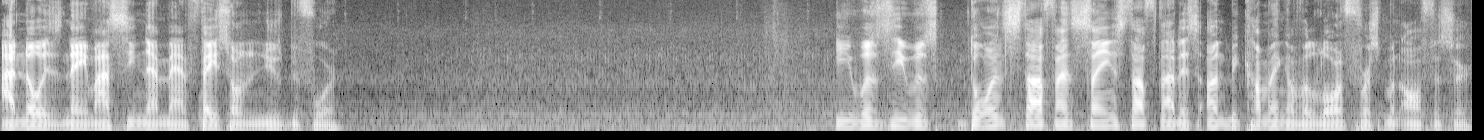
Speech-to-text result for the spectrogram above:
I know his name. I've seen that man face on the news before. He was he was doing stuff and saying stuff that is unbecoming of a law enforcement officer.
